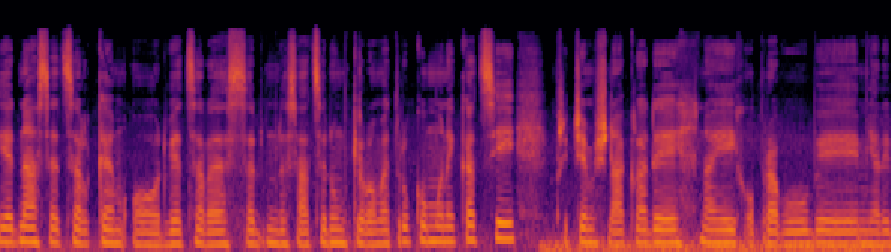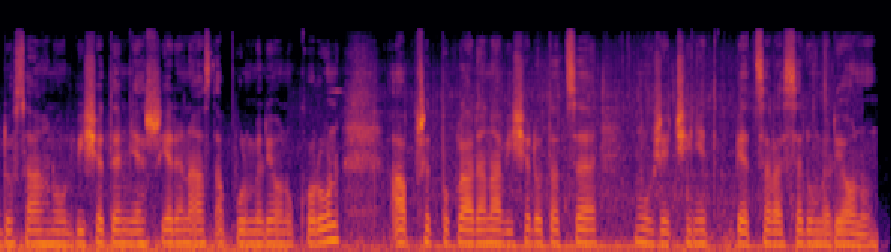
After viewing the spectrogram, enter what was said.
Jedná se celkem o 2,77 km komunikací, přičemž náklady na jejich opravu by měly dosáhnout výše téměř 11,5 milionu korun a předpokládaná výše dotace může činit 5,7 milionů.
